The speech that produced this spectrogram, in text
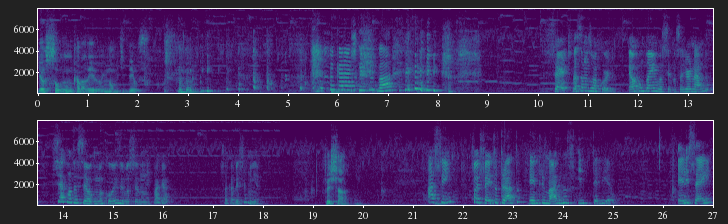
Eu sou um cavaleiro em nome de Deus. O cara acha que isso basta. Certo, façamos um acordo. Eu acompanho você nessa jornada. Se acontecer alguma coisa e você não me pagar, sua cabeça é minha. Fechado. Assim, foi feito o trato entre Magnus e Teliel. Eles seguem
